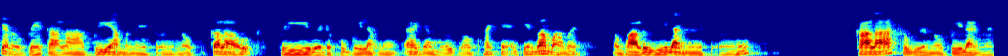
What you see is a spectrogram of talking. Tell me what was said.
ကြတော့ဘယ် color ပေးရမလဲဆိုရင်တော့ color ကိုပေးရပဲတစ်ခုပေးလိုက်မယ်အဲဒါကြောင့်မလို့ကျွန်တော် function အပြင်ဘက်မှာပဲဘာလို့ရေးလိုက်မလဲဆိုရင် color ဆိုပြီးတော့ပေးလိုက်မယ်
